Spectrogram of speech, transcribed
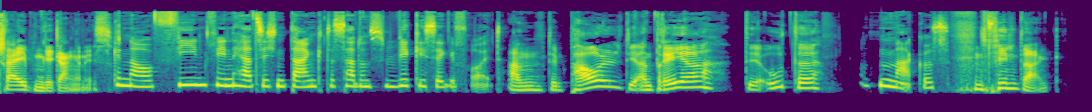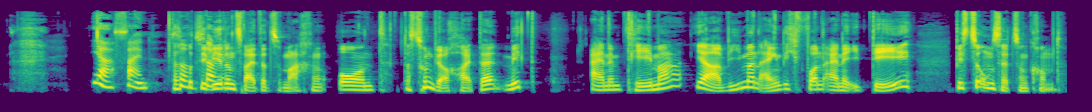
Schreiben gegangen ist. Genau, vielen, vielen herzlichen Dank. Das hat uns wirklich sehr gefreut. An den Paul, die Andrea, die Ute und den Markus. vielen Dank. Ja, fein. Das so, motiviert sorry. uns weiterzumachen. Und das tun wir auch heute mit einem Thema, ja, wie man eigentlich von einer Idee bis zur Umsetzung kommt.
